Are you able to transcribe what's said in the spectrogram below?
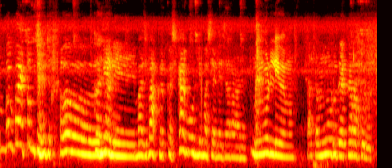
बघ नाही तुमच्या ह्याच्या माझी भाकर कशी काय मोडली मसाल्याच्या राड्यात? मुडली मग. आता मोडू द्या करा परत.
